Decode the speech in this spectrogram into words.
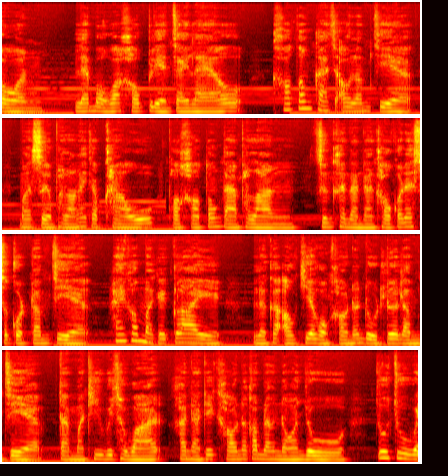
ก่อน และบอกว่าเขาเปลี่ยนใจแล้ว เขาต้องการจะเอาลำเจียมาเสริมพลังให้กับเขาเพราะเขาต้องการพลัง ซึ่งขณะนั้นเขาก็ได้สะกดลำเจียให้เข้ามาใกล้ๆ แล้วก็เอาเกียวของเขานั้นดูดเลือดลำเจียแต่มาที่วิทวัฒน์ขณะที่เขานั้นกำลังนอนอยู่ จู่ๆแหว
